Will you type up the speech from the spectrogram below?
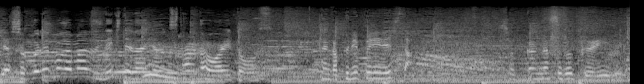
いや食レポがまずできてないからうち食べた方がいいと思うんですよ。なんかプリプリでした。食感がすごくいいです。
